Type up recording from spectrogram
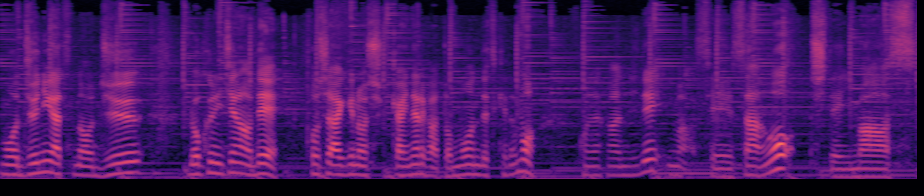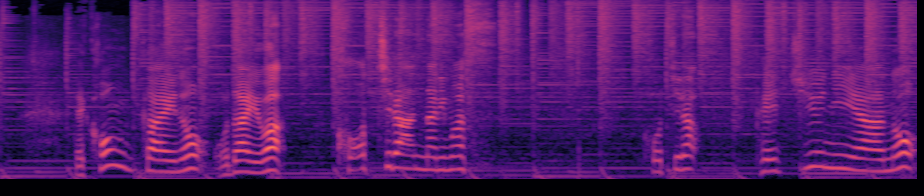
もう12月の16日なので年明けの出荷になるかと思うんですけどもこんな感じで今生産をしています。で今回のお題はこちらになります。こちらペチュニアの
